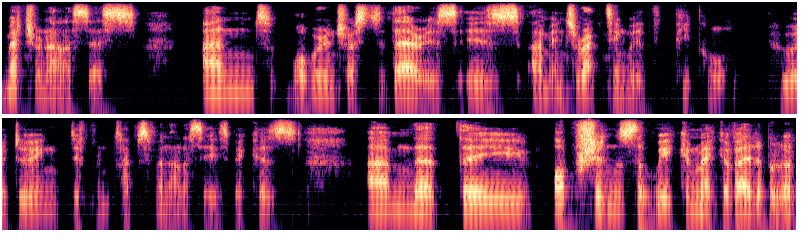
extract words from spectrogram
meta-analysis. And what we're interested there is is um, interacting with people who are doing different types of analyses because um, the, the options that we can make available are,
